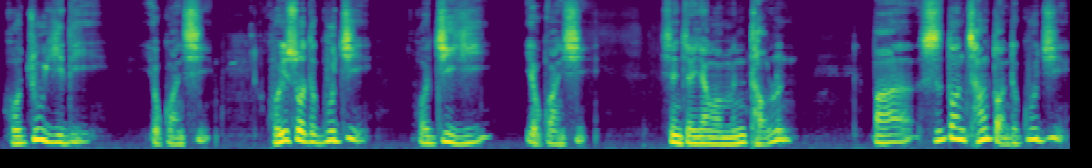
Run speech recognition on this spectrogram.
和注意力有关系，回溯的估计。和记忆有关系。现在让我们讨论，把时段长短的估计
